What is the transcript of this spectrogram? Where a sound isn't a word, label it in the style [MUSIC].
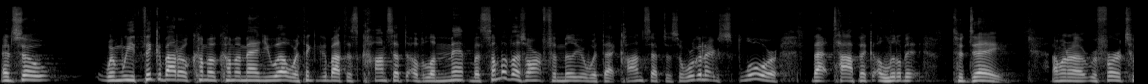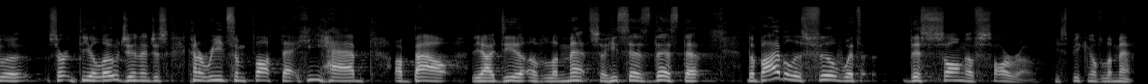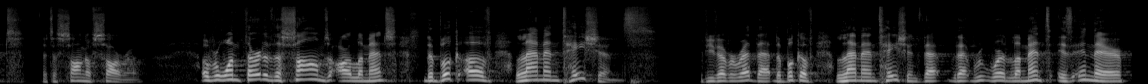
And so when we think about O come, O come Emmanuel, we're thinking about this concept of lament, but some of us aren't familiar with that concept. And so we're going to explore that topic a little bit today. I'm going to refer to a certain theologian and just kind of read some thoughts that he had about the idea of lament. So he says this that the Bible is filled with this song of sorrow. He's speaking of lament. It's a song of sorrow. Over one third of the Psalms are laments. The book of Lamentations if you've ever read that, the book of Lamentations, that, that root word lament is in there,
